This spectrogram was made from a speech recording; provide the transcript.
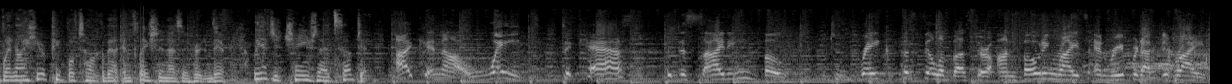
When I hear people talk about inflation, as I heard him there, we have to change that subject. I cannot wait to cast the deciding vote to break the filibuster on voting rights and reproductive rights.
